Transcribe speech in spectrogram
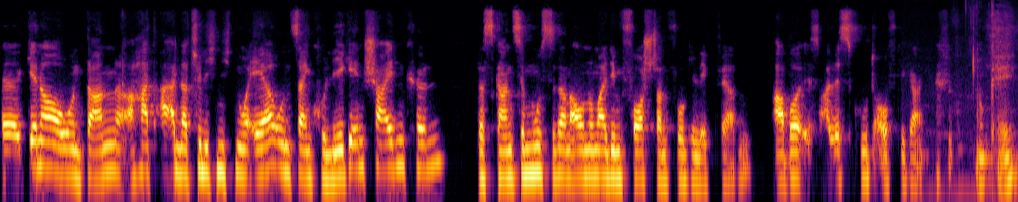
Äh, genau, und dann hat natürlich nicht nur er und sein Kollege entscheiden können. Das Ganze musste dann auch nochmal dem Vorstand vorgelegt werden aber ist alles gut aufgegangen. Okay.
